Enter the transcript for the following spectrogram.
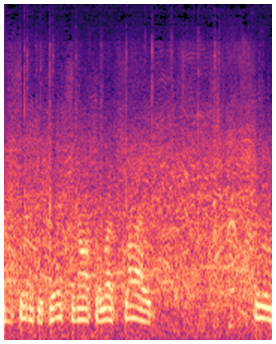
One, Seneca Jackson off the left side. Two.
